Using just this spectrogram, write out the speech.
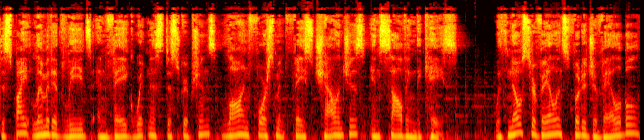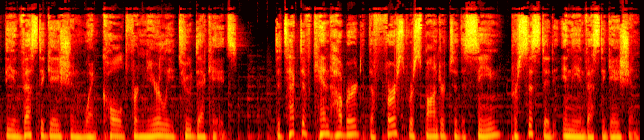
Despite limited leads and vague witness descriptions, law enforcement faced challenges in solving the case. With no surveillance footage available, the investigation went cold for nearly two decades. Detective Kent Hubbard, the first responder to the scene, persisted in the investigation.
